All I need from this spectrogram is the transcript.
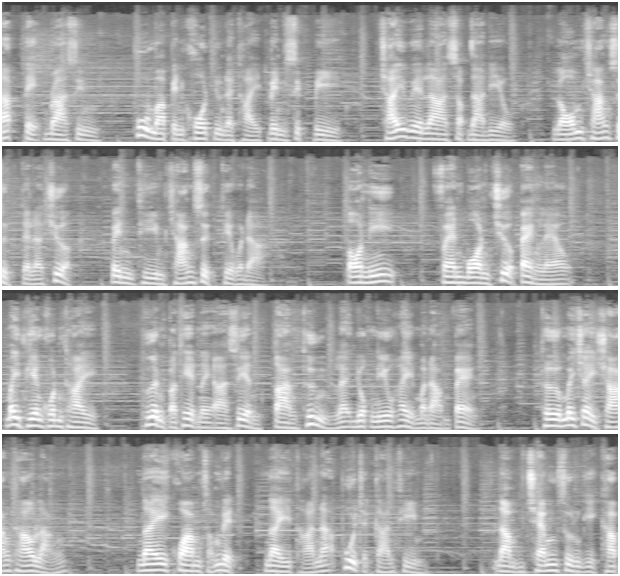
นักเตะบราซิล ผู้มาเป็นโค้ชอยู่ในไทยเป็น 10 ปี ใช้เวลาสัปดาห์เดียวหลอมช้างศึกแต่ละเชือกเป็นทีมช้างศึกเทวดา ตอนนี้แฟนบอลเชื่อแป้งแล้ว ไม่เพียงคนไทยเพื่อนประเทศในอาเซียนต่างทึ่งและยกนิ้วให้มาดามแป้ง เธอไม่ใช่ช้างเท้าหลัง ในความสำเร็จ ในฐานะผู้จัดการทีมนำแชมป์ซูรุกิคัพ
